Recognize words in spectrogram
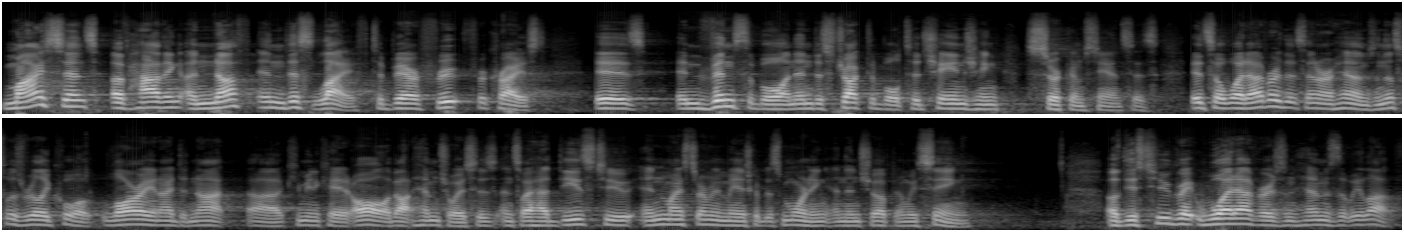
my sense of having enough in this life to bear fruit for Christ is invincible and indestructible to changing circumstances. It's a whatever that's in our hymns, and this was really cool. Laurie and I did not uh, communicate at all about hymn choices, and so I had these two in my sermon manuscript this morning, and then show up and we sing of these two great whatevers and hymns that we love.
